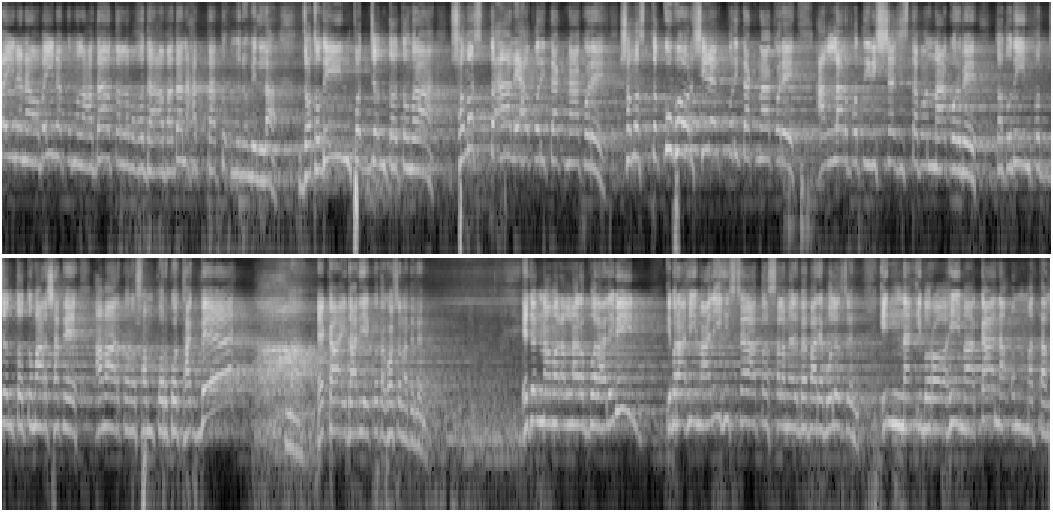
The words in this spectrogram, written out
বাইনানা ওবাইনাকুমুল আদাত ওয়াল আবাদান হাত্তা তুমিনু বিল্লাহ। যতদিন পর্যন্ত তোমরা সমস্ত আলেহা পরিত্যাগ না করে, সমস্ত কুফর, শিরেক পরিত্যাগ না করে, আল্লাহর প্রতি বিশ্বাস স্থাপন না করবে, ততদিন পর্যন্ত তোমার সাথে আমার কোনো সম্পর্ক থাকবে না। একাই দাঁড়িয়ে কথা ঘোষণা দিলেন। এজন্য আমার আল্লাহ রব্বুল আলিবিন ইব্রাহিম আলী সালামের ব্যাপারে বলেছেন, ইন্না ইব্রাহিমা কানা উম্মাতান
